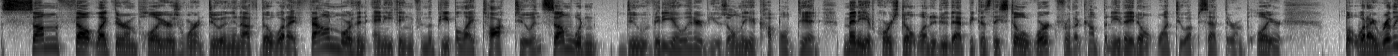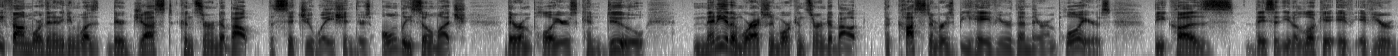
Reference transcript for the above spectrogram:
some felt like their employers weren't doing enough, though what I found more than anything from the people I talked to, and some wouldn't do video interviews, only a couple did. Many, of course, don't want to do that because they still work for the company. They don't want to upset their employer. But what I really found more than anything was they're just concerned about the situation. There's only so much their employers can do. Many of them were actually more concerned about the customer's behavior than their employers because they said, you know, look, if, if you're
